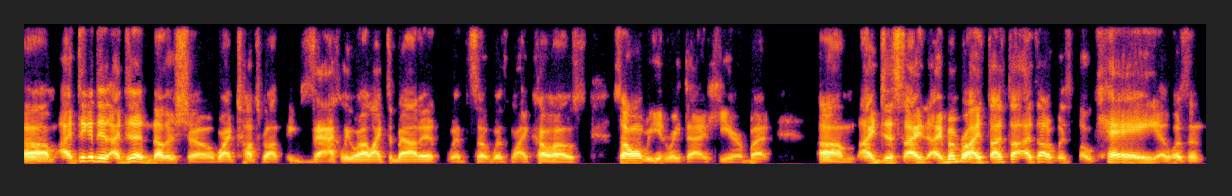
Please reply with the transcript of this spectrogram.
Um, I think I did. I did another show where I talked about exactly what I liked about it with so with my co-host. So I won't reiterate that here, but um, I just I, I remember I, I thought I thought it was okay. I wasn't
